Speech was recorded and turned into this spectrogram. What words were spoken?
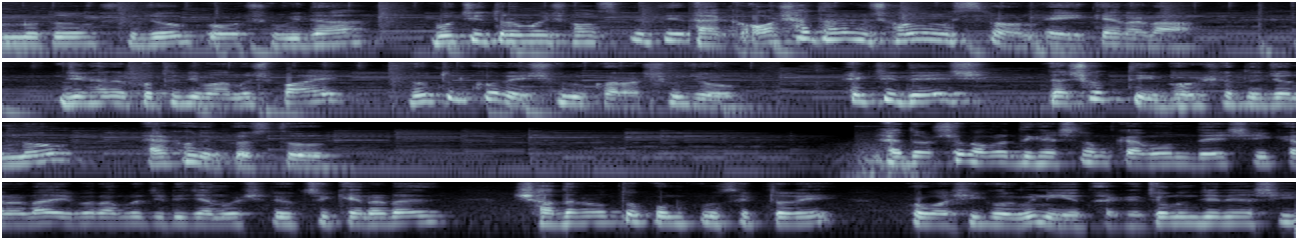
উন্নত সুযোগ ও সুবিধা, বৈচিত্র্যময় সংস্কৃতির এক অসাধারণ সংমিশ্রণ এই কানাডা যেখানে প্রতিটি মানুষ পায় নতুন করে শুরু করার সুযোগ। একটি দেশ যা সত্যি ভবিষ্যতের জন্য এখনই প্রস্তুত। হ্যাঁ দর্শক, আমরা দেখে আসলাম কেমন দেশ এই কানাডা। এবার আমরা যেটি জানব সেটি হচ্ছে কানাডায় সাধারণত কোন কোন সেক্টরে প্রবাসী কর্মী নিয়ে থাকে। চলুন জেনে আসি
